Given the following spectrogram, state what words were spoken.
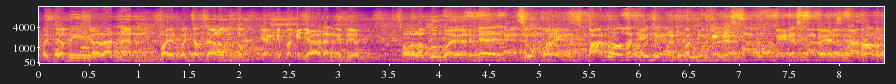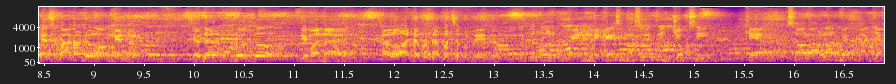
Pajak Tapi- jalanan. Bayar pajak salah untuk yang dipakai jalanan gitu ya. Soalnya gua bayarnya Eh, cuma separuh ya? separuh kan gua cuma dipakai ya. bayarnya separuh. bayar separuh pakai separuh dong gitu. Ya udah menurut tuh gimana? Kalau ada pendapat seperti itu? Itu tuh terlalu pendek aja sih maksudnya itu joke sih kayak seolah-olah yang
